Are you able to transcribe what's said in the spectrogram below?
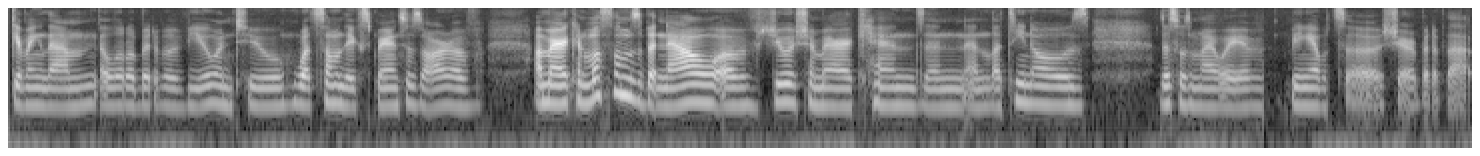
giving them a little bit of a view into what some of the experiences are of American Muslims, but now of Jewish Americans and, and Latinos. This was my way of being able to share a bit of that.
